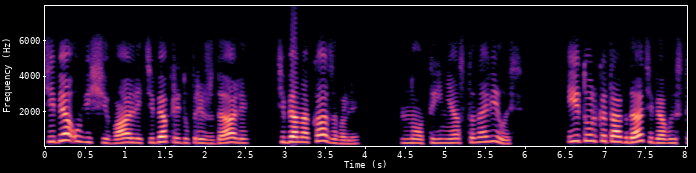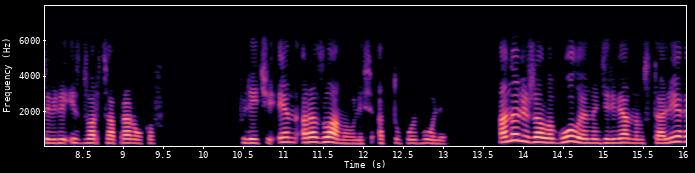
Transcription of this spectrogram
Тебя увещевали, тебя предупреждали, тебя наказывали, но ты не остановилась. И только тогда тебя выставили из дворца пророков. Плечи Н разламывались от тупой боли. Она лежала голая на деревянном столе,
